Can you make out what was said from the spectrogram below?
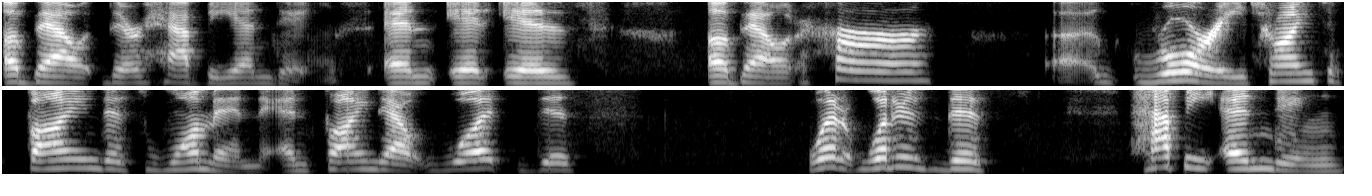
about their happy endings. And it is about her, uh, Rory, trying to find this woman and find out what this what what is this happy ending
